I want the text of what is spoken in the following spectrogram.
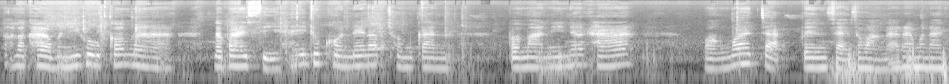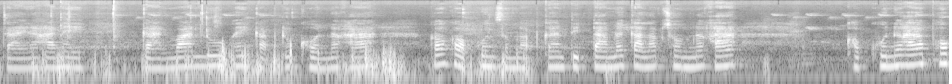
เอาละค่ะวันนี้ครูก็มา ระบายสีให้ทุกคนได้รับชมกันประมาณนี้นะคะ หวังว่าจะเป็นแสงสว่างและแรงบันดาลใจนะคะ ในการวาดรูปให้กับทุกคนนะคะ ก็ขอบคุณสำหรับการติดตามและการรับชมนะคะ ขอบคุณนะคะ พบ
